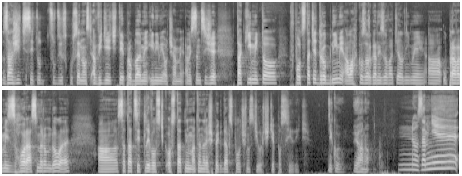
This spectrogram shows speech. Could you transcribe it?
zažiť si tu cudziu skúsenosť a vidieť tie problémy inými očami. A myslím si, že takýmito v podstate drobnými a ľahko zorganizovateľnými úpravami z hora smerom dole a sa tá citlivosť k ostatným a ten rešpekt dá v společnosti určitě posílit. Děkuji. Johano. No za mě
